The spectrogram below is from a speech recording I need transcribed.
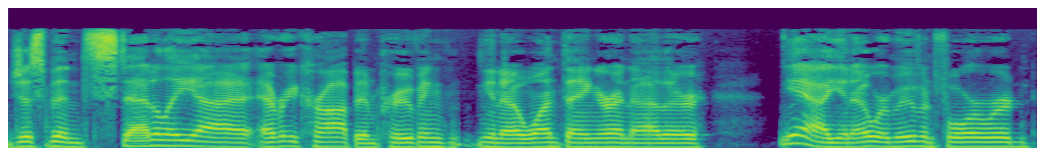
just been steadily uh, every crop improving. You know, one thing or another. Yeah, you know, we're moving forward.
